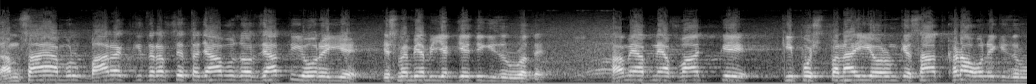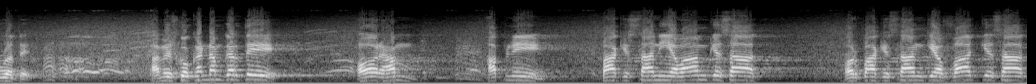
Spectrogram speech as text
ہمسایہ ملک بھارت کی طرف سے تجاوز اور زیادتی ہو رہی ہے، اس میں بھی ہمیں یکجہتی کی ضرورت ہے۔ ہمیں اپنے افواج کے، کی پشت پناہی اور ان کے ساتھ کھڑا ہونے کی ضرورت ہے۔ ہم اس کو کنڈم کرتے اور ہم اپنی پاکستانی عوام کے ساتھ اور پاکستان کے افواج کے ساتھ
